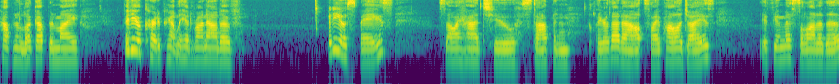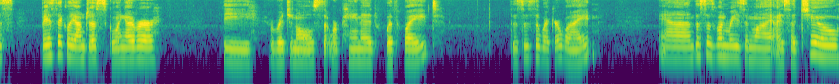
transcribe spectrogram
happened to look up and my video card apparently had run out of video space. So I had to stop and clear that out. So I apologize if you missed a lot of this. Basically, I'm just going over the originals that were painted with white. This is the wicker white. And this is one reason why I said too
